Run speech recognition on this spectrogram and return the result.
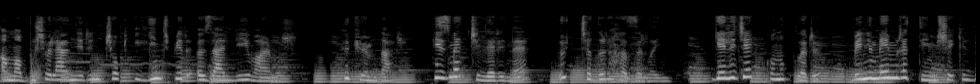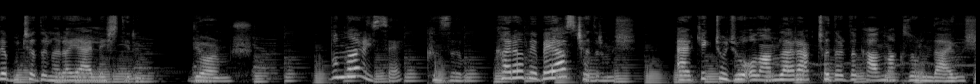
Ama bu şölenlerin çok ilginç bir özelliği varmış. Hükümdar, hizmetçilerine, üç çadır hazırlayın. Gelecek konukları, benim emrettiğim şekilde bu çadırlara yerleştirin, diyormuş. Bunlar ise kızıl, kara ve beyaz çadırmış. Erkek çocuğu olanlar ak çadırda kalmak zorundaymış.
